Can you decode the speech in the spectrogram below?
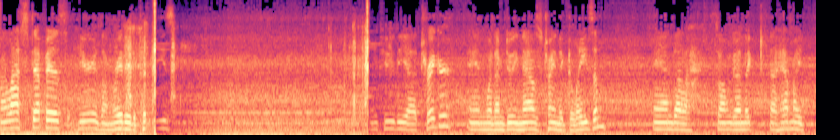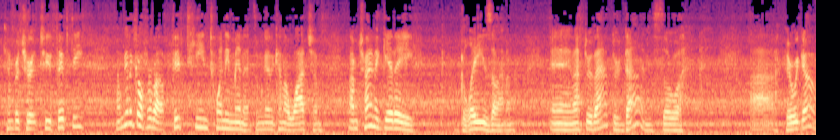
My last step is here is I'm ready to put these into the uh, Traeger and what I'm doing now is trying to glaze them. And uh, so I'm going to have my temperature at 250 I'm going to go for about 15-20 minutes. I'm going to kind of watch them I'm trying to get a glaze on them and after that they're done. So uh, uh here we go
